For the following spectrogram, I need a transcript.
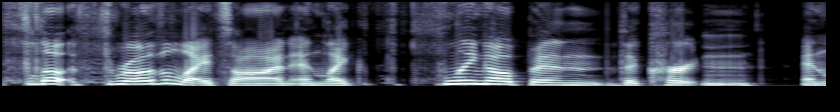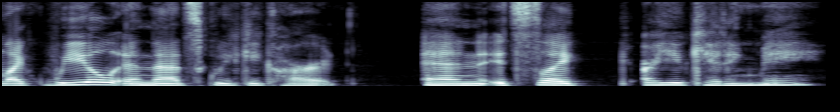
flo- throw the lights on and like fling open the curtain and like wheel in that squeaky cart, and it's like, are you kidding me?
